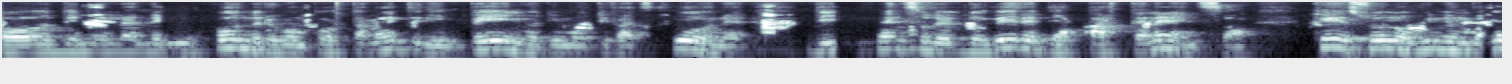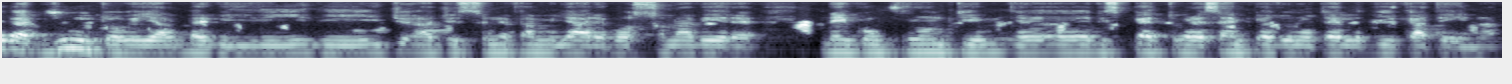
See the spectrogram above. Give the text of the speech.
oh, nel, nell'infondere comportamenti di impegno, di motivazione, di senso del dovere e di appartenenza, che sono quindi un valore aggiunto che gli alberghi di, di, di gestione familiare possono avere nei confronti eh, rispetto per esempio ad un hotel di catena,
